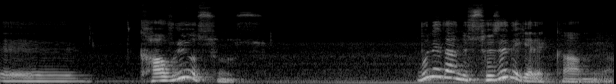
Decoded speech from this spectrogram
e, kavruyorsunuz. Bu nedenle söze de gerek kalmıyor.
